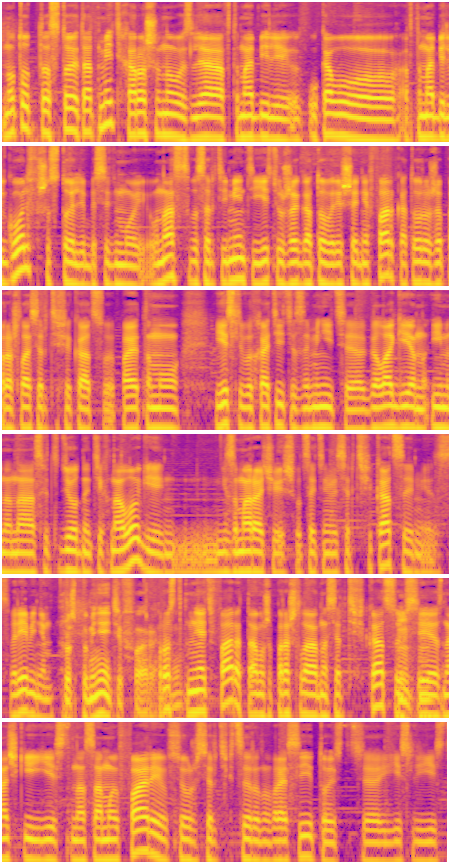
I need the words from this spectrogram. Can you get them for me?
Ну, тут э, стоит отметить хорошую новость для автомобилей. У кого автомобиль Гольф, шестой либо седьмой, у нас в ассортименте есть уже готовое решение фар, которое уже прошла сертификацию. Поэтому, если вы хотите заменить э, галоген именно на светодиодные технологии, не заморачиваясь вот с этими сертификациями, с временем, Просто поменяйте фары. Просто да? поменять фары, там уже прошла на сертификацию, Мгм. все значки есть на самой фаре, все уже сертифицировано в России, то есть э, если есть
